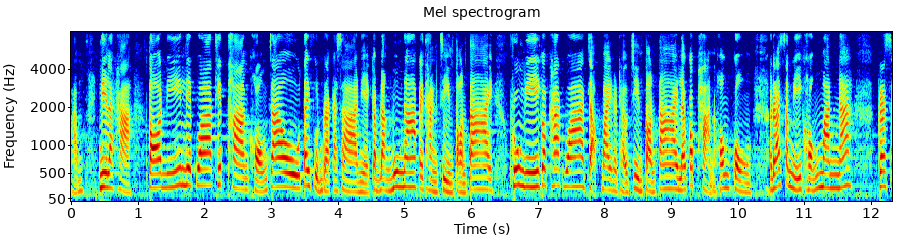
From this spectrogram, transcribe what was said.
23 นี่แหละค่ะ ตอนนี้เรียกว่าทิศทางของเจ้าไต้ฝุ่นรากาซาเนี่ยกำลังมุ่งหน้าไปทางจีนตอนใต้ พรุ่งนี้ก็คาดว่าจะไปแถวๆจีนตอนใต้ แล้วก็ผ่านฮ่องกงรัศมีของมันนะกระแส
